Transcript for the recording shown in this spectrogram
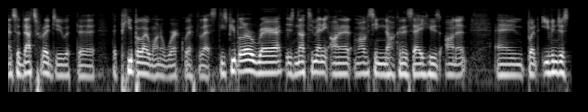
And so that's what I do with the the people I want to work with list. These people are rare. There's not too many on it. I'm obviously not going to say who's on it, um, but even just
